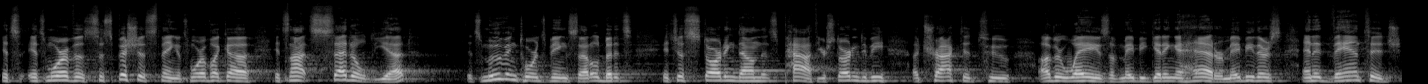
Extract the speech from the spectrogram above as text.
It's, it's more of a suspicious thing. It's more of like a, it's not settled yet. It's moving towards being settled, but it's, it's just starting down this path. You're starting to be attracted to other ways of maybe getting ahead, or maybe there's an advantage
